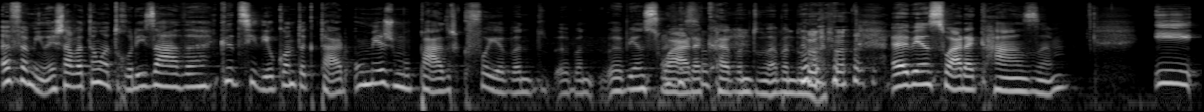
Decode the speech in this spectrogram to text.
a família estava tão aterrorizada que decidiu contactar o mesmo padre que foi abençoar a abando- abandonar, abençoar a casa. E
